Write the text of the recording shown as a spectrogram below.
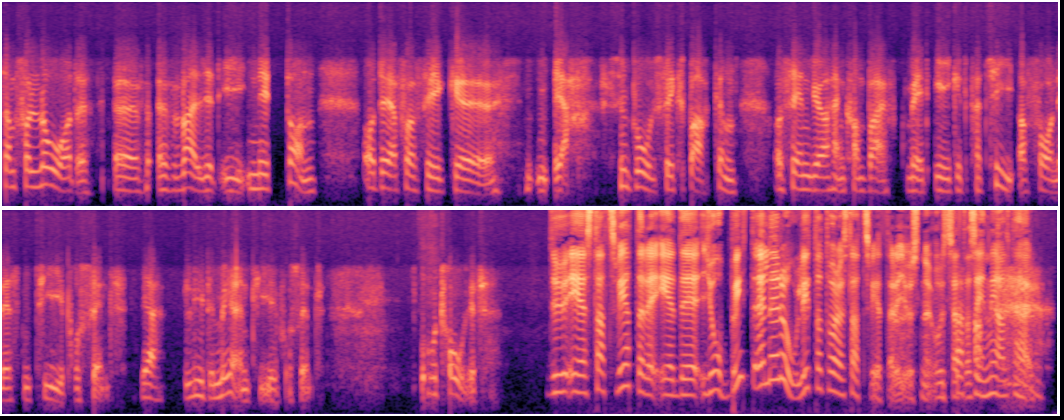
som forlorte øh, valget i 19, og derfor fik, øh, ja, symbol fik sparken. Og sen gør han comeback med et eget parti og får næsten 10 procent. Ja, lite mere end 10 procent. Utroligt. Du är statsvetare. Är det jobbigt eller roligt att vara statsvetare just nu och sätta sig in i allt det här?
